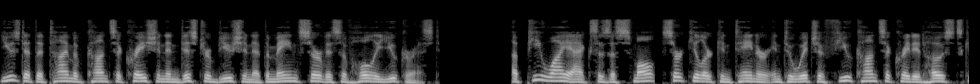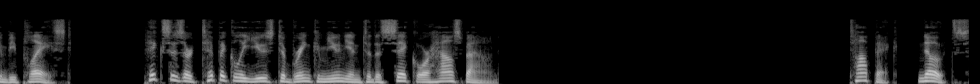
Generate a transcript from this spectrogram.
used at the time of consecration and distribution at the main service of Holy Eucharist. A pyx is a small, circular container into which a few consecrated hosts can be placed. Pyxes are typically used to bring communion to the sick or housebound. Notes.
